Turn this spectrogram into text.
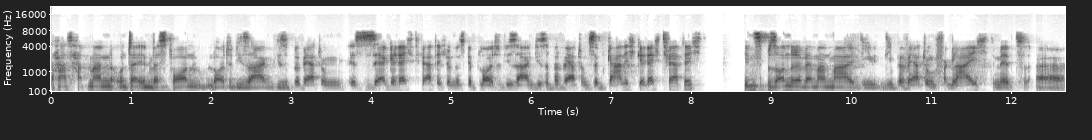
hat, man unter Investoren Leute, die sagen, diese Bewertung ist sehr gerechtfertigt und es gibt Leute, die sagen, diese Bewertungen sind gar nicht gerechtfertigt. Insbesondere wenn man mal die, die Bewertung vergleicht mit, äh,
